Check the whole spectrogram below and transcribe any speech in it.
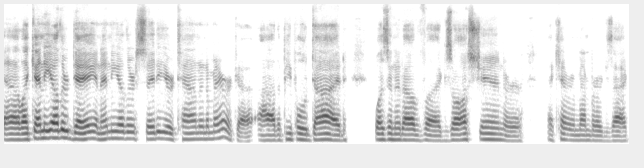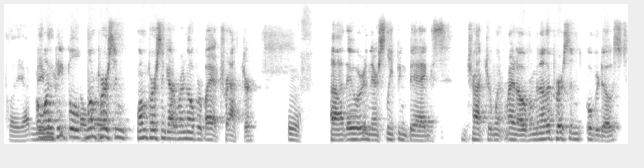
uh, like any other day in any other city or town in America. Uh, the people who died, wasn't it of uh, exhaustion or I can't remember exactly. Uh, maybe One people, one person, one person got run over by a tractor. Oof, Uh, they were in their sleeping bags. The tractor went right over them. Another person overdosed.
